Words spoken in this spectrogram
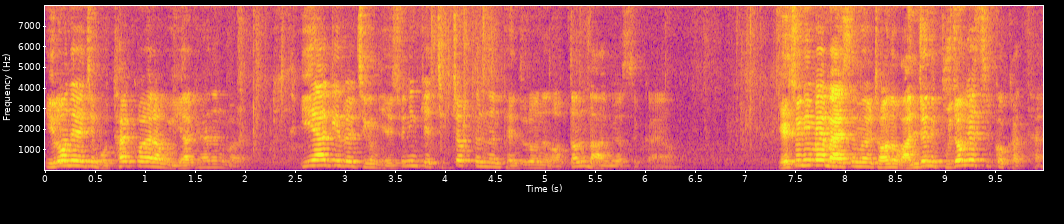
이뤄내지 못할 거야라고 이야기하는 거예요. 이야기를 지금 예수님께 직접 듣는 베드로는 어떤 마음이었을까요? 예수님의 말씀을 저는 완전히 부정했을 것 같아요.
